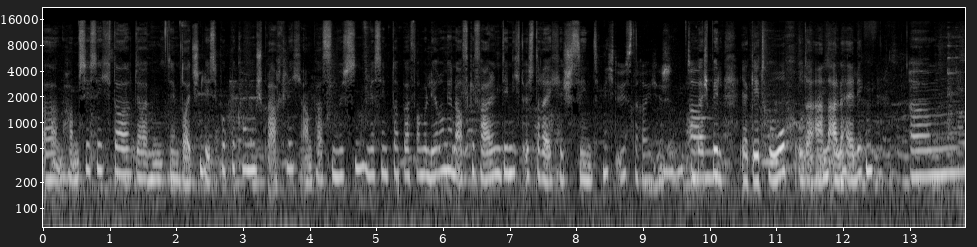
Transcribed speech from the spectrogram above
Ähm, haben Sie sich da dem, dem, deutschen Lesepublikum sprachlich anpassen müssen? Mir sind da ein paar Formulierungen aufgefallen, die nicht österreichisch sind. Nicht österreichisch? Zum um. Beispiel, er geht hoch oder an Allerheiligen. Ähm,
